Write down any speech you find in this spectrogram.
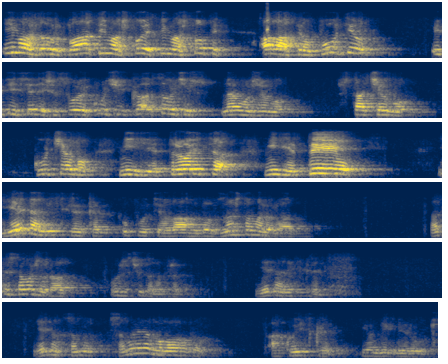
imaš dobru platu, imaš pojest, imaš popit, Allah te uputio i ti sjediš u svojoj kući i kada se ćeš, ne možemo, šta ćemo, kućemo, njih je trojica, njih je pet. Jedan iskren kad uputi Allah u dobu, znaš šta može uraditi? Znate šta može uraditi? Može čudo napraviti. Jedan iskren. Jedan, samo, samo jedan Allah u dobu ako iskren, i on digne ruke,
